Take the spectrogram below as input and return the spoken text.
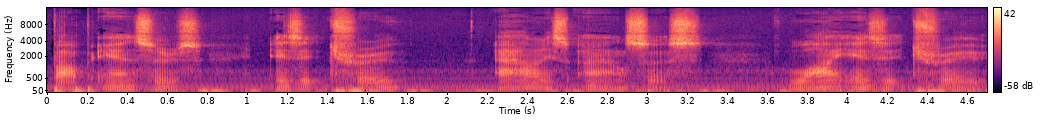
Bob answers, Is it true? Alice answers, Why is it true?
